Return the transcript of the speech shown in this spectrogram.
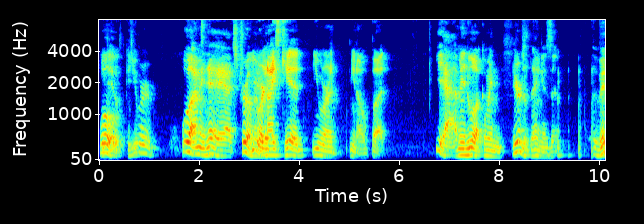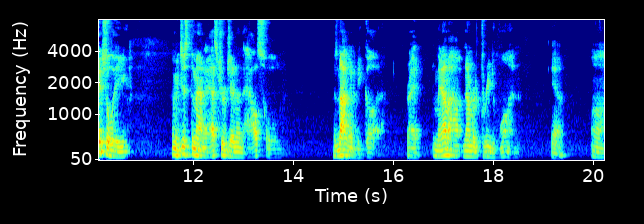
You Well- because you were Well, I mean, yeah, yeah, it's true. I you mean, were a nice kid. You were a you know, but Yeah, I mean, look, I mean, here's the thing: is that eventually, I mean, just the amount of estrogen in the household is not going to be good, right? I mean, I'm outnumbered three to one. Yeah. Um,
